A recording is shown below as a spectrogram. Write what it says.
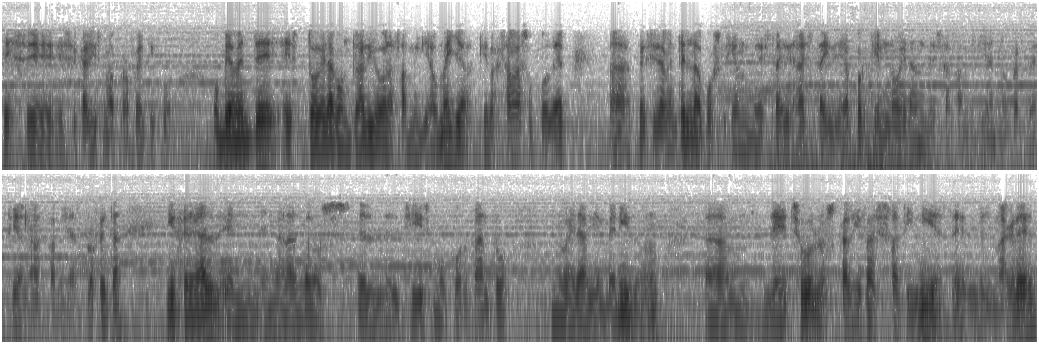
ese, ese carisma profético. Obviamente esto era contrario a la familia Omeya, que basaba su poder precisamente en la oposición a esta idea, porque no eran de esa familia, no pertenecían a la familia del profeta, y en general en, en el, chiismo, por tanto, no era bienvenido. ¿no? Am, de hecho, los califas fatimíes de- del Magreb,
